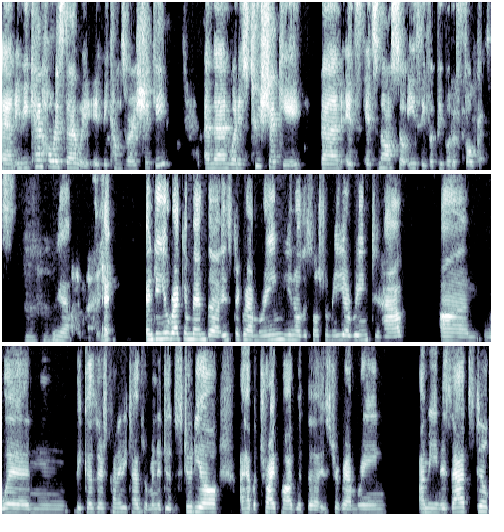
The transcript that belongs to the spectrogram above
And if you can't hold it steadily, it becomes very shaky. And then when it's too shaky, then it's it's not so easy for people to focus. Mhm. yeah on the messaging. And do you recommend the Instagram ring, you know, the social media ring to have um when because there's going to be times when I'm going to do the studio, I have a tripod with the Instagram ring. I mean, is that still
